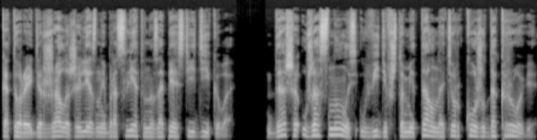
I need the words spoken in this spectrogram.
которая держала железный браслет на запястье Дикого. Даша ужаснулась, увидев, что металл натер кожу до крови.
